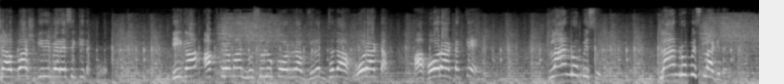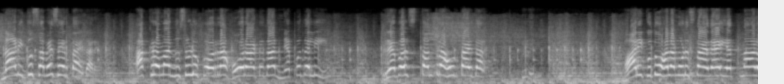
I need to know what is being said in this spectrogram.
ಶಹಬಾಷ್ ಗಿರಿ ಬೇರೆ ಸಿಕ್ಕಿದೆ. ಈಗ ಅಕ್ರಮ ನುಸುಳುಕೋರರ ವಿರುದ್ಧದ ಹೋರಾಟ. ಆ ಹೋರಾಟಕ್ಕೆ ಪ್ಲಾನ್ ರೂಪಿಸು, ಪ್ಲಾನ್ ರೂಪಿಸಲಾಗಿದೆ. ನಾಡಿದ್ದು ಸಭೆ ಸೇರ್ತಾ ಇದ್ದಾರೆ. ಅಕ್ರಮ ನುಸುಳುಕೋರರ ಹೋರಾಟದ ನೆಪದಲ್ಲಿ ರೆಬಲ್ಸ್ ತಂತ್ರ ಹುಡ್ತಾ ಇದ್ದಾರೆ. ಭಾರಿ ಕುತೂಹಲ ಮೂಡಿಸ್ತಾ ಇದೆ ಯತ್ನಾಳ್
